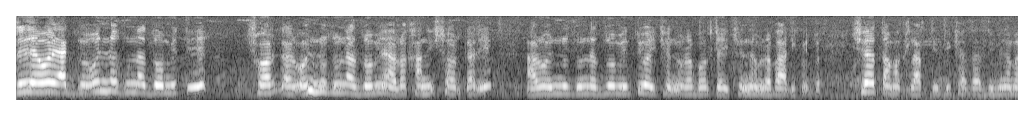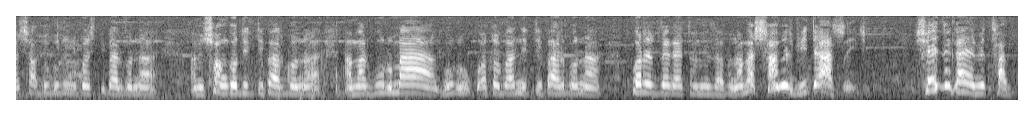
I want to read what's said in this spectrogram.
যে ওই এক অন্য জনের জমিতে সরকার অন্য জনের জমি আরও খানিক সরকারি আর অন্য জনের জমিতে ওইখানে ওরা বলছে এইখানে আমরা বাড়ি করব। সে তো আমাকে লাত্তি দিকে হাজার দিবি না। আমার সাধুগুরু বসতে পারব না আমি সঙ্গ দিতে পারব না আমার গুরু মা গুরু কতবার নিতে পারব না পরের জায়গায় তো আমি যাব না। আমার স্বামীর ভিটা আছে সেই জায়গায় আমি থাকব।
